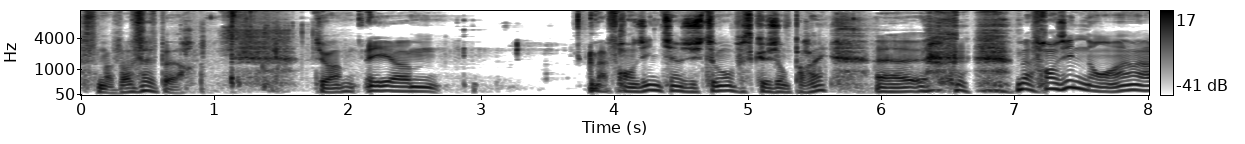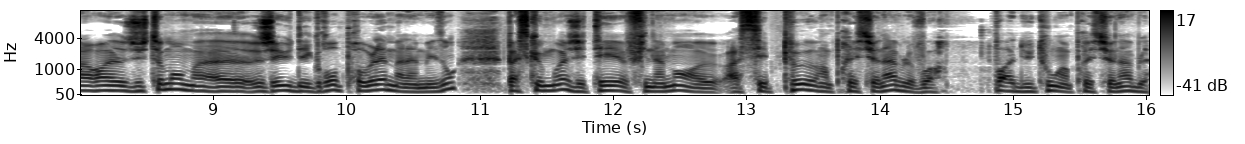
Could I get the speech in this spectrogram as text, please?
ça m'a pas fait peur. Tu vois. Et euh, Ma frangine, tiens justement parce que j'en parlais. Euh, ma frangine, non. Hein. Alors justement, j'ai eu des gros problèmes à la maison parce que moi j'étais finalement assez peu impressionnable, voire pas du tout impressionnable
